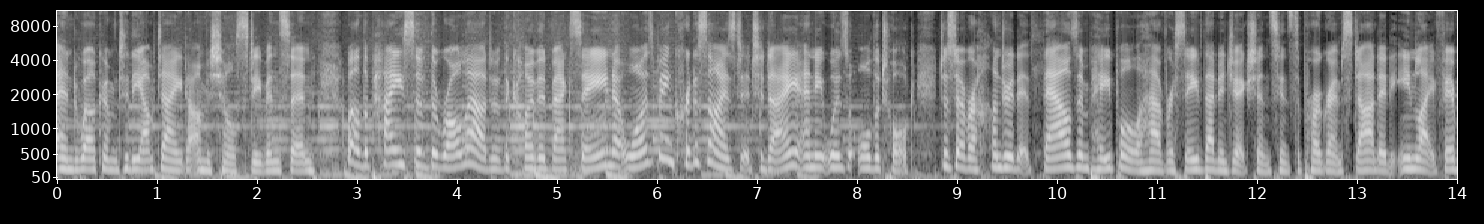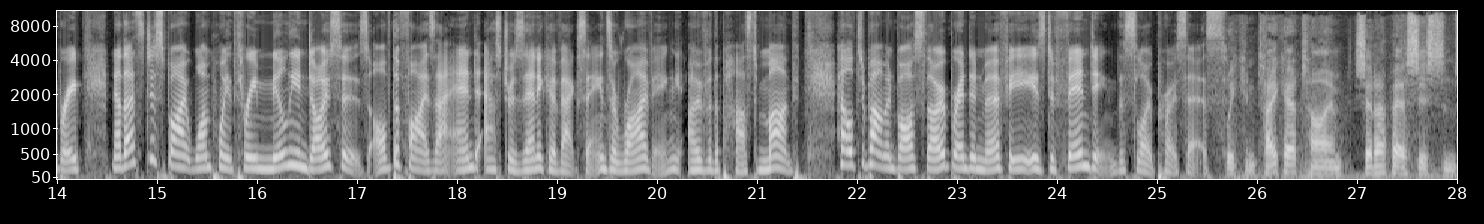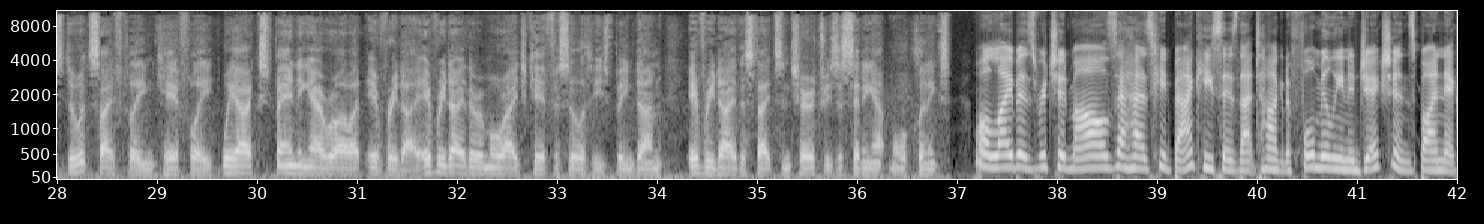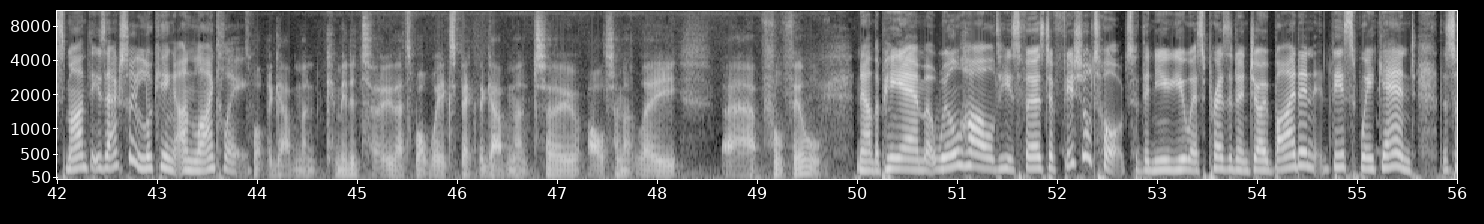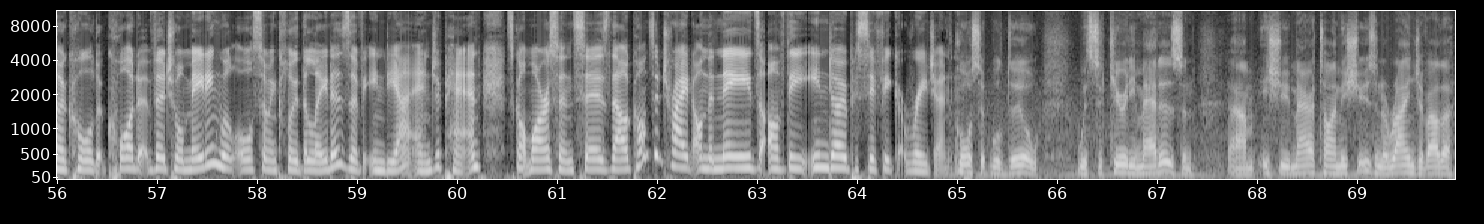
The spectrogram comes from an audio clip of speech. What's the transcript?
and welcome to the update. I'm Michelle Stevenson. Well, the pace of the rollout of the COVID vaccine was being criticised today, and it was all the talk. Just over 100,000 people have received that injection since the program started in late February. Now, that's despite 1.3 million doses of the Pfizer and AstraZeneca vaccines arriving over the past month. Health Department boss, though, Brendan Murphy, is defending the slow process. We can take our time, set up our systems, do it safely and carefully. We are expanding our rollout every day. Every day there are more aged care facilities being done. Every day the states and territories are setting up more clinics. Well, Labor's Richard Marles has hit back. He says that target of 4 million injections by next month is actually looking unlikely. It's what the government committed to. That's what we expect the government to ultimately uh, fulfill. Now, the PM will hold his first official talks with the new US President Joe Biden this weekend. The so called Quad virtual meeting will also include the leaders of India and Japan. Scott Morrison says they'll concentrate on the needs of the Indo Pacific region. Of course, it will deal with security matters and um, issue maritime issues and a range of other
